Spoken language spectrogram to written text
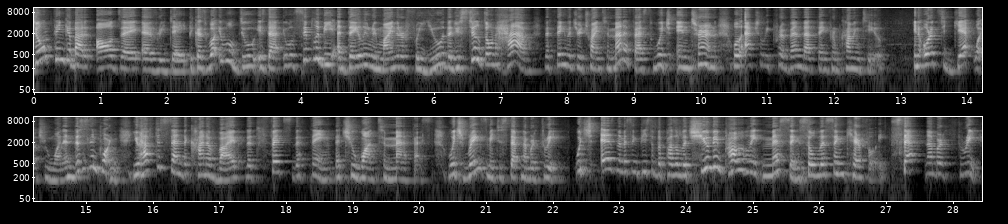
don't think about it all day, every day, because what it will do is that it will simply be a daily reminder for you that you still don't have the thing that you're trying to manifest, which in turn will actually prevent that thing from coming to you in order to get what you want. And this is important. You have to send the kind of vibe that fits the thing that you want to manifest. Which brings me to step number three, which is the missing piece of the puzzle that you've been probably missing. So listen carefully. Step number three,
